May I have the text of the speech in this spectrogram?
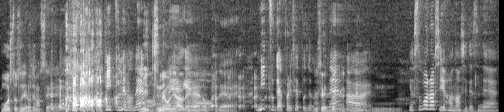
もう一つ狙ってますぜ 三つ目のね。三つ目も狙うで名言をどっかで。三つがやっぱりセットじゃないですね。セットじゃないとはい。ね、うん。いや素晴らしい話ですね。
